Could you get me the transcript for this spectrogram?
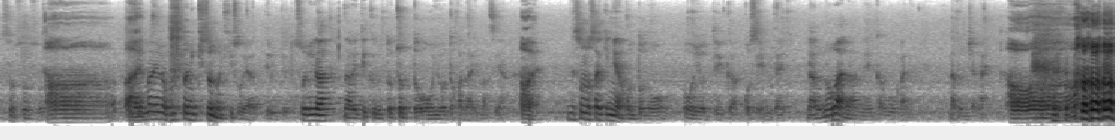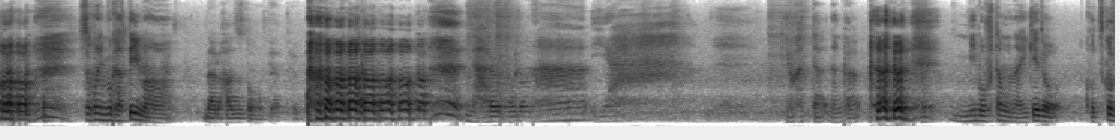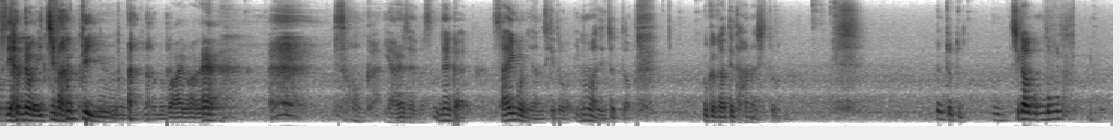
そうそうそう。あーあ前前は本当に基礎の基礎をやってるけどそれが慣れてくるとちょっと応用とかなりますやん。はい。でその先には本当の応用っていうか個性みたいになるのが何年か後かになるんじゃない？あー。そこに向かって今。なるなるはずと思ってやって るほどな。いやー。よかった。なんか身も蓋もないけどコツコツやるのが一番っていう、うんその場合はね。そうか。いやありがとうございます。なんか最後になんですけど今までちょっと伺ってた話とちょっと違う僕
